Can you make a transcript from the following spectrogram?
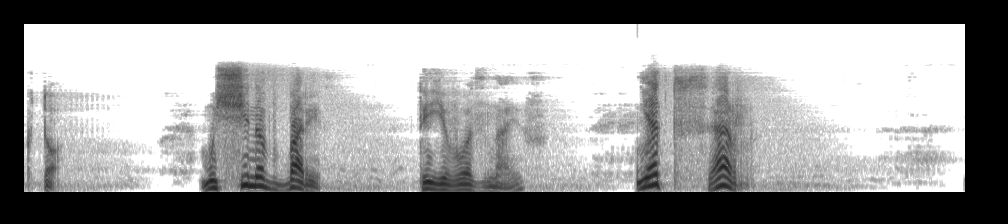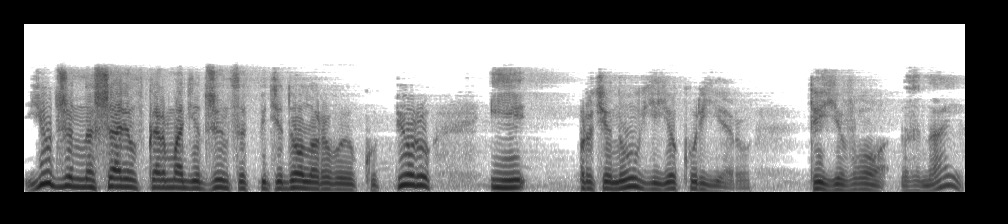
Кто? Мужчина в баре. Ты его знаешь? Нет, сэр. Юджин нашарил в кармане джинсов пятидолларовую купюру и протянул ее курьеру. Ты его знаешь?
